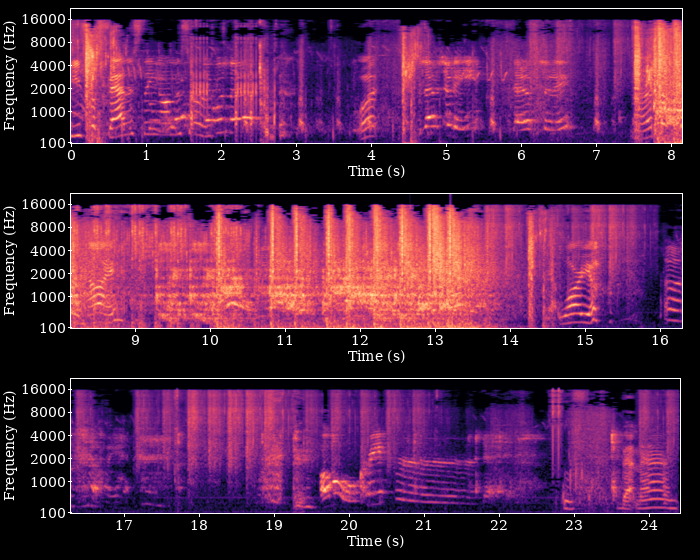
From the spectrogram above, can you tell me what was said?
He's the baddest thing on this earth. 9. Yeah, Uh, oh, Creeper. oof, Batman.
